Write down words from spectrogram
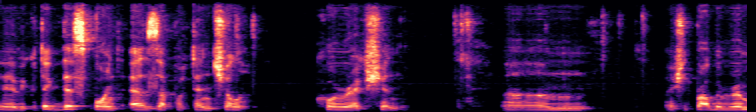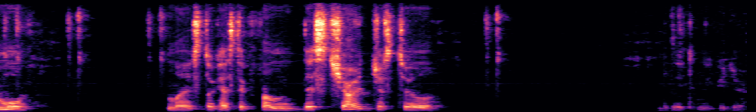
uh, we could take this point as a potential correction. Um, I should probably remove my stochastic from this chart just to delete indicator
